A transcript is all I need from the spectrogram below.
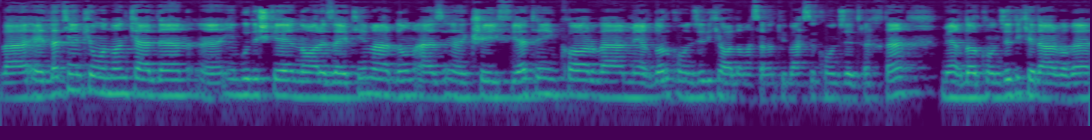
و علتی هم که عنوان کردن این بودش که نارضایتی مردم از کیفیت این کار و مقدار کنجدی که حالا مثلا توی بحث کنجد رختن مقدار کنجدی که در واقع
